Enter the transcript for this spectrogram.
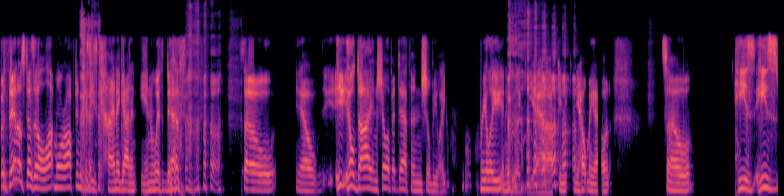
But Thanos does it a lot more often because he's kind of got an in with death. so, you know, he, he'll die and show up at death and she'll be like, really? And he'll be like, yeah, can, can you help me out? So he's he's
